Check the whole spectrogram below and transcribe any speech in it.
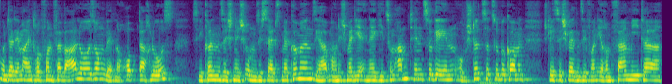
unter dem Eindruck von Verwahrlosung werden auch obdachlos Sie können sich nicht um sich selbst mehr kümmern, sie haben auch nicht mehr die Energie zum Amt hinzugehen, um Stütze zu bekommen. Schließlich werden sie von ihrem Vermieter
